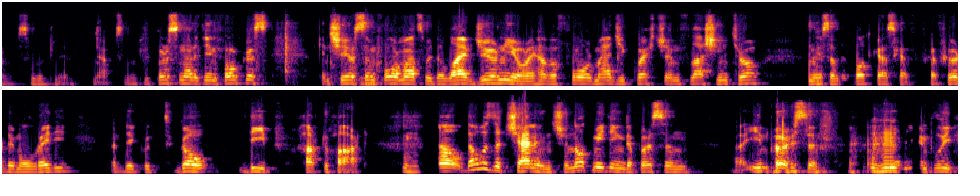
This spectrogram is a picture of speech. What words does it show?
Absolutely. Absolutely. Personality in focus. Can share some formats with the live journey, or I have a four magic question flash intro. Listeners of the podcast have, have heard them already, but they could go deep, heart to heart. Mhm. Now, that was the challenge, not meeting the person uh, in person, Mhm. employee.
